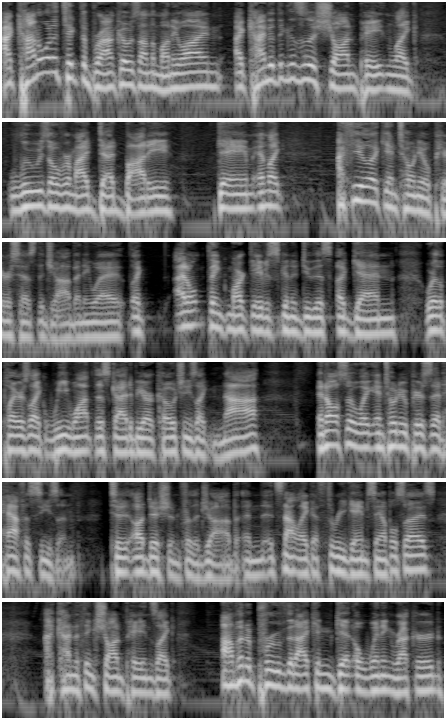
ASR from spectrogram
I kind of want to take the Broncos on the money line. I kind of think this is a Sean Payton like lose over my dead body game, and like I feel like Antonio Pierce has the job anyway. Like I don't think Mark Davis is going to do this again, where the players like we want this guy to be our coach, and he's like nah. And also like Antonio Pierce had half a season to audition for the job, and it's not like a three game sample size. I kind of think Sean Payton's like I'm going to prove that I can get a winning record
